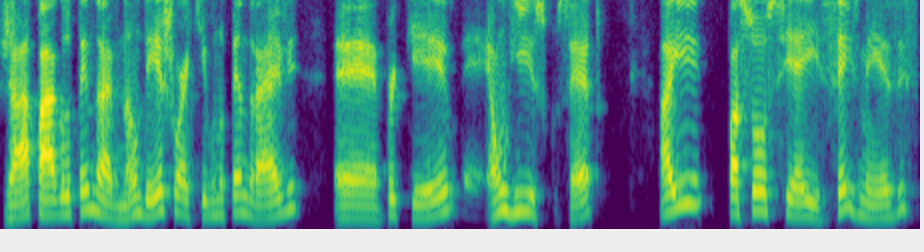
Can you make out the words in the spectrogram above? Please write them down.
já apaga do pendrive. Não deixa o arquivo no pendrive, é, porque é um risco, certo? Aí passou-se aí seis meses,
